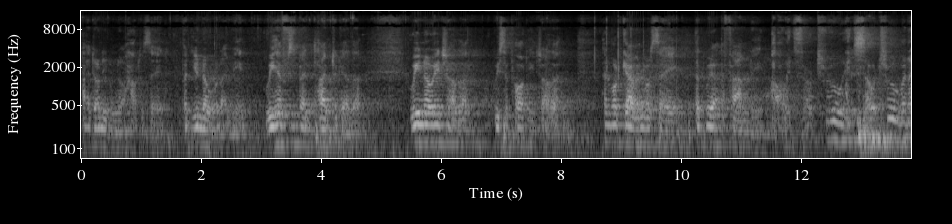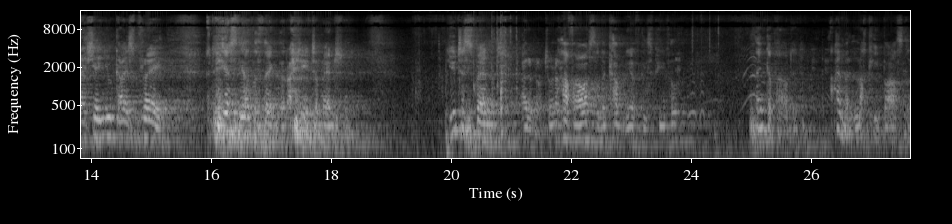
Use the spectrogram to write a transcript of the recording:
I don't even know how to say it, but you know what I mean. We have spent time together. We know each other. We support each other. And what Gavin was saying, that we're a family. Oh, it's so true. It's so true when I hear you guys play. And here's the other thing that I need to mention. You just spend, I don't know, two and a half hours in the company of these people. Think about it. I'm a lucky bastard.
